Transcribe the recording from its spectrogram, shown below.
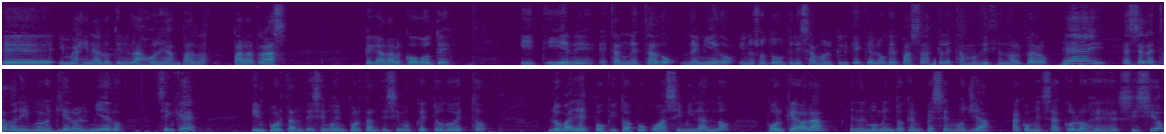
eh, imaginaros, tiene las orejas para, para atrás, pegada al cogote, y tiene, está en un estado de miedo y nosotros utilizamos el clique, ¿qué es lo que pasa? ¿Qué le estamos diciendo al perro? ¡Ey! Es el estado anímico que quiero, el miedo. Así que, importantísimo, importantísimo que todo esto lo vayáis poquito a poco asimilando, porque ahora, en el momento que empecemos ya a comenzar con los ejercicios,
